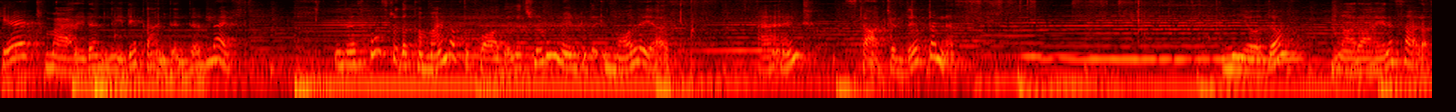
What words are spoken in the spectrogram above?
get married and lead a contented life. In response to the command of the father, the children went to the Himalayas and started their penance near the Narayana Saras.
